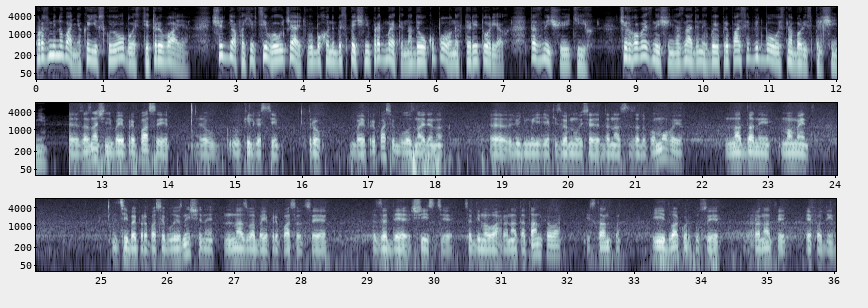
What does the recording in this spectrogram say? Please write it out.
Розмінування Київської області триває. Щодня фахівці вилучають вибухонебезпечні предмети на деокупованих територіях та знищують їх. Чергове знищення знайдених боєприпасів відбулось на Бориспільщині. Зазначені боєприпаси е, у у кількості трьох боєприпасів було знайдено е, людьми, які звернулися до нас за допомогою. На даний момент ці боєприпаси були знищені. Назва боєприпасу це ЗД-6, це димова граната танкова із танку, і два корпуси гранати F1,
